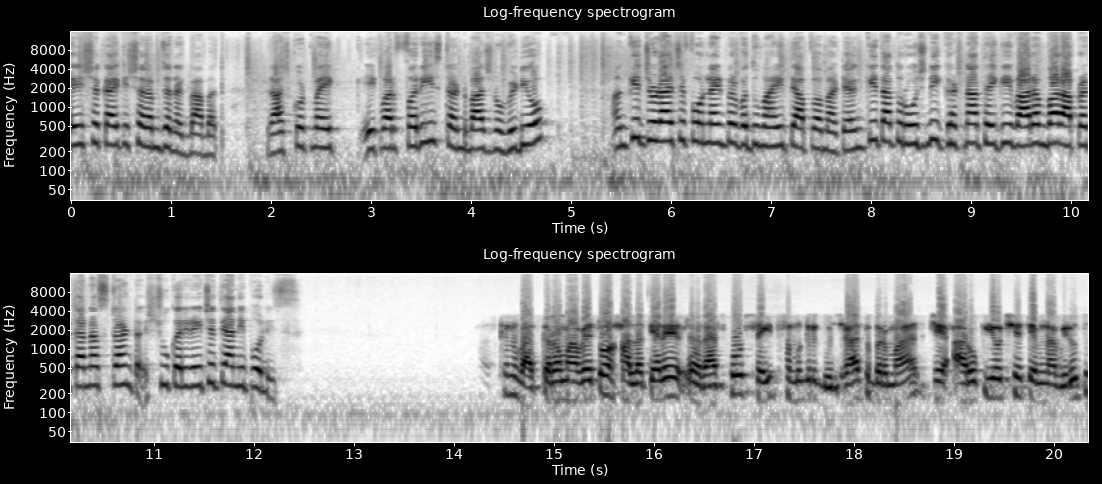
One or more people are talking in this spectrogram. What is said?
કહી શકાય કે શરમજનક બાબત. રાજકોટમાં એક, એકવાર ફરી સ્ટંટબાજનો વીડિયો. અંકિત જોડાય છે ફોન લાઈન પર વધુ માહિતી આપવા માટે. અંકિત, આ તો રોજની ઘટના થઈ ગઈ. વારંવાર આ પ્રકારના સ્ટન્ટ શું કરી રહી છે ત્યાંની પોલીસ? ખાસ વાત કરવામાં આવે તો હાલ અત્યારે રાજકોટ સહિત સમગ્ર ગુજરાતભરમાં જે આરોપીઓ છે તેમના વિરુદ્ધ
